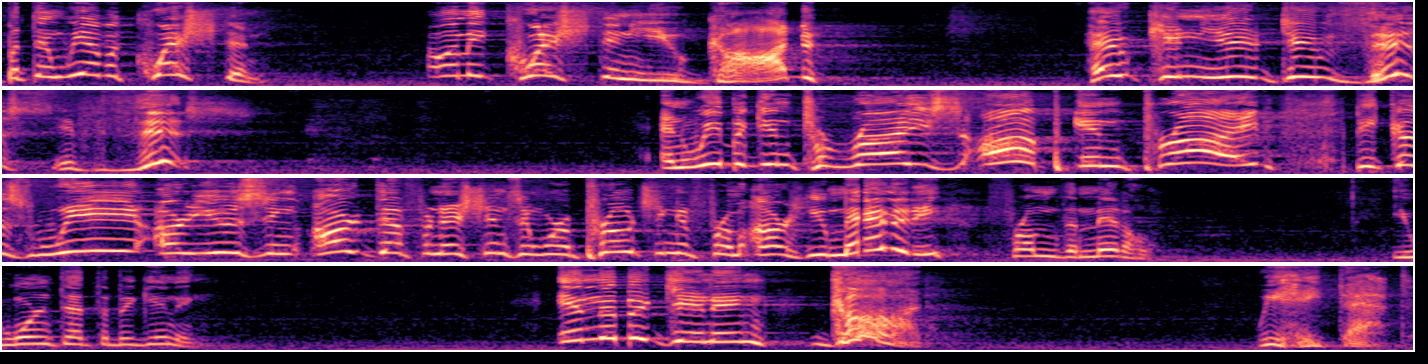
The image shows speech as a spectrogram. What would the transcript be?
but then we have a question. Let me question you, God. How can you do this if this? And we begin to rise up in pride because we are using our definitions and we're approaching it from our humanity from the middle. You weren't at the beginning. In the beginning, God. We hate that.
